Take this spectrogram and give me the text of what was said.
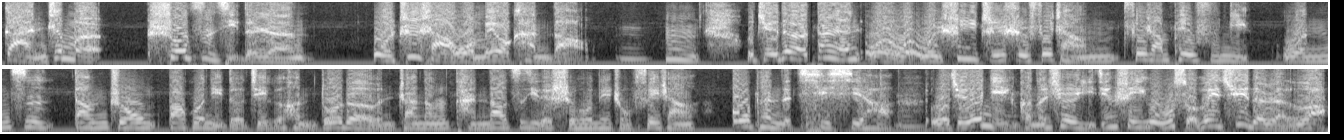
敢这么说自己的人。我至少我没有看到。嗯嗯，我觉得，当然我，我我是一直是非常非常佩服你文字当中，包括你的这个很多的文章当中谈到自己的时候那种非常 open 的气息哈。我觉得你可能是已经是一个无所畏惧的人了，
